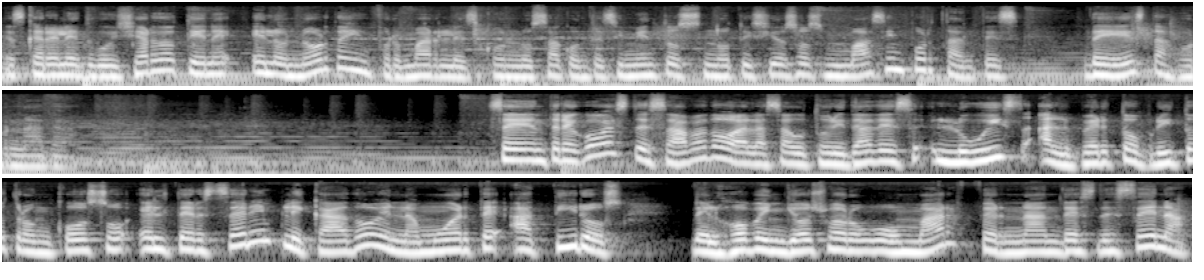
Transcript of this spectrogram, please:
Escarelet Guichardo tiene el honor de informarles con los acontecimientos noticiosos más importantes de esta jornada. Se entregó este sábado a las autoridades Luis Alberto Brito Troncoso, el tercer implicado en la muerte a tiros del joven Joshua Omar Fernández de Sena,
